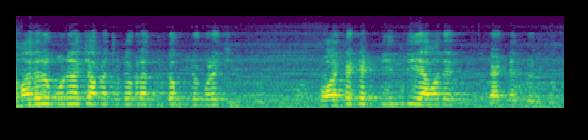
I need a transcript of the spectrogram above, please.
আমাদেরও মনে আছে আমরা ছোটবেলা দুর্গা পুজো করেছি। কর্কেটের টিন দিয়ে আমাদের প্যান্ডেল তৈরি করত।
